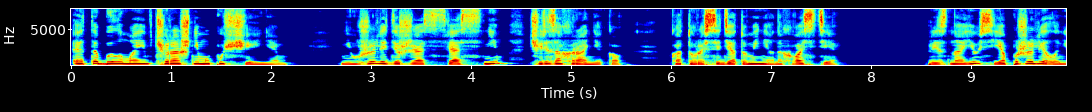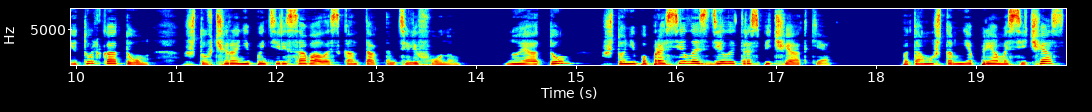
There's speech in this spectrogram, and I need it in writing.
Это было моим вчерашним упущением. Неужели держать связь с ним через охранников, которые сидят у меня на хвосте. Признаюсь, я пожалела не только о том, что вчера не поинтересовалась контактным телефоном, но и о том, что не попросила сделать распечатки, потому что мне прямо сейчас,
